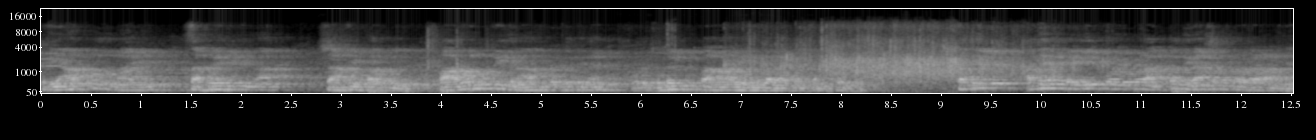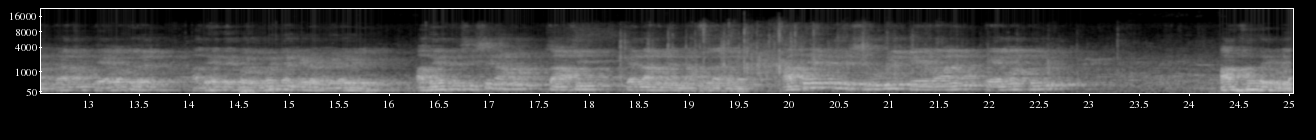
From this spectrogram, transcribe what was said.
ക്രിയാത്മകമായി സഹകരിക്കുന്ന ഷാഫി പറഞ്ഞു പാർലമെന്ററി ജനാധിപത്യത്തിന് ഒരു മുതൽപ്പാണ് എന്നുള്ളതായിട്ട് സംശയമില്ല സത്യത്തിൽ അദ്ദേഹം ഡൽഹിയിൽ പോയപ്പോൾ അല്പം നിരാശപ്പെട്ട ഒരാളാണ് ഞാൻ. കാരണം കേരളത്തിൽ അദ്ദേഹത്തെ ഇപ്പോൾ ഉമ്മൻചാണ്ടിയുടെ വിടവിൽ അദ്ദേഹത്തിന്റെ ശിഷ്യനാണ് ഷാഫി എന്നാണ് ഞാൻ മനസ്സിലാക്കുന്നത്. അദ്ദേഹത്തിന്റെ ഷൂവിൽ കയറാൻ കേരളത്തിൽ അർഹതയുള്ള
